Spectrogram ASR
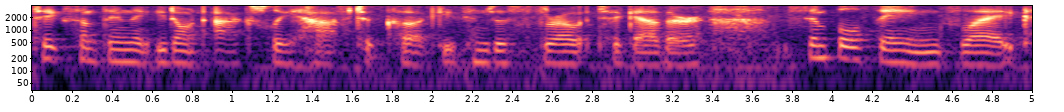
take something that you don't actually have to cook. You can just throw it together. Simple things like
